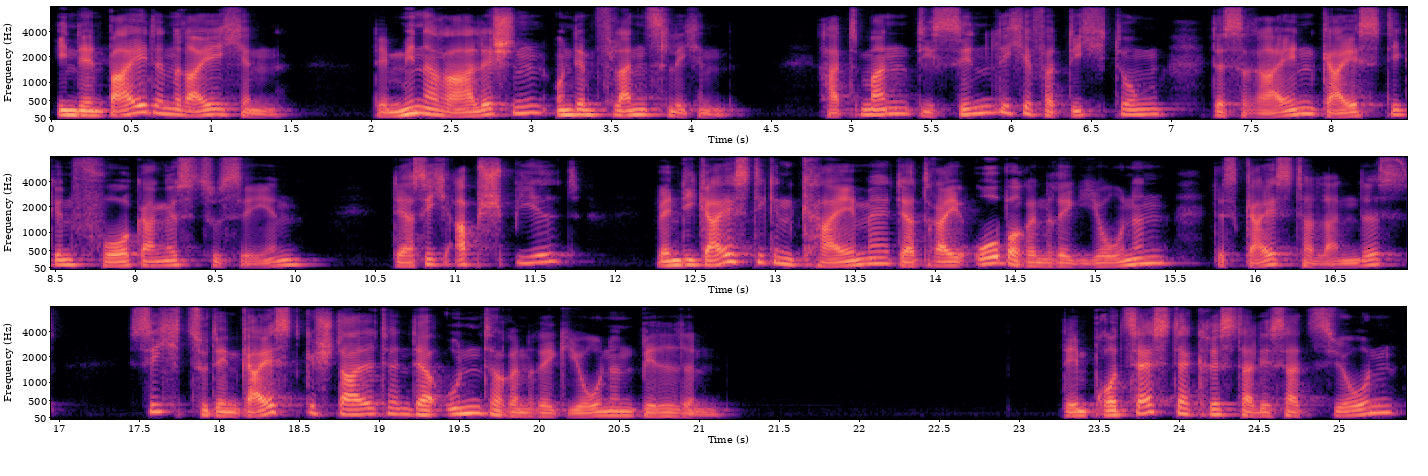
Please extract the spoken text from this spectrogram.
in den beiden Reichen, dem mineralischen und dem pflanzlichen, hat man die sinnliche Verdichtung des rein geistigen Vorganges zu sehen, der sich abspielt wenn die geistigen Keime der drei oberen Regionen des Geisterlandes sich zu den Geistgestalten der unteren Regionen bilden. Dem Prozess der Kristallisation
